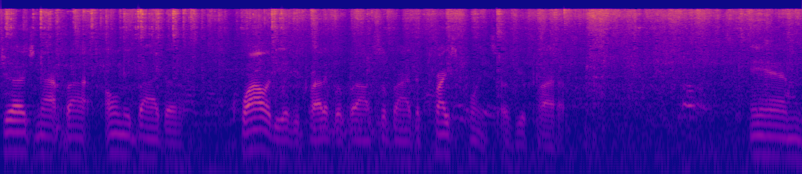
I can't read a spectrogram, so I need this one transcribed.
judged not by only by the quality of your product, but also by the price points of your product. And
